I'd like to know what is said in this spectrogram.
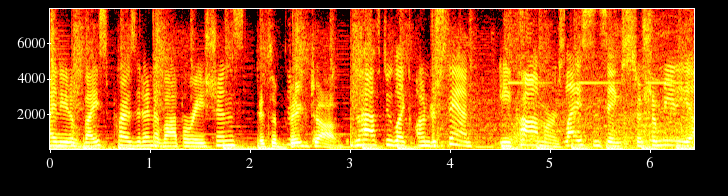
I need a vice president of operations. It's a big job. You have to like understand e-commerce, licensing, social media.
